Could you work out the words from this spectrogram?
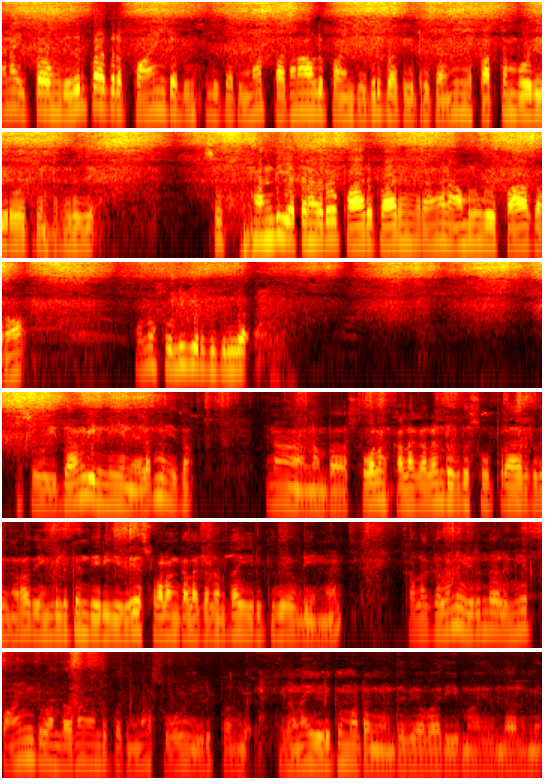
ஏன்னா இப்போ அவங்க எதிர்பார்க்குற பாயிண்ட் அப்படின்னு சொல்லி பார்த்தீங்கன்னா பதினாலு பாயிண்ட் எதிர்பார்த்துக்கிட்டு இருக்காங்க. இங்கே பத்தொம்போது இருபத்தி ரெண்டு வருது. ஸோ வந்து எத்தனை தடவை பாரு பாருங்கிறாங்க. நாமளும் போய் பார்க்குறோம் ஒன்றும் சொல்லிக்கிறதுக்கு இல்லை. ஸோ இதாங்க இன்றைய நிலைமை இதுதான் ஏன்னா நம்ம சோளம் கலகலன்றது சூப்பராக இருக்குதுங்கிறது எங்களுக்கும் தெரியுது. சோளம் கலகலன் தான் இருக்குது அப்படின்னு. கலகலன்னு இருந்தாலுமே பாயிண்ட் வந்தால் தான் வந்து பார்த்திங்கன்னா சோளம் எடுப்பாங்க. இல்லைனா எடுக்க மாட்டாங்க எந்த வியாபாரியமாக இருந்தாலுமே.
